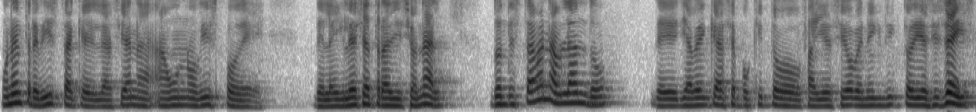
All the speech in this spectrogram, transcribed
una entrevista que le hacían a, un obispo de, de, la iglesia tradicional, donde estaban hablando, de, ya ven que hace poquito falleció Benedicto XVI,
